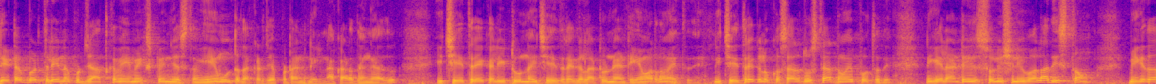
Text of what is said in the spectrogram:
డేట్ ఆఫ్ బర్త్ లేనప్పుడు జాతకం ఏమి ఎక్స్ప్లెయిన్ చేస్తాం? ఏముంటుంది అక్కడ చెప్పడానికి నీకు? నాకు అర్థం కాదు. ఈ చేతిరేఖలు ఇటు ఉన్నాయి చేతిరేఖలు అటు ఉన్నాయి అంటే ఏమర్థమవుతుంది నీ చేతిరేఖలు ఒకసారి చూస్తే అర్థమైపోతుంది. నీకు ఎలాంటి సొల్యూషన్ ఇవ్వాలో అది ఇస్తాం. మిగతా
